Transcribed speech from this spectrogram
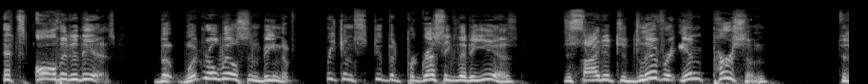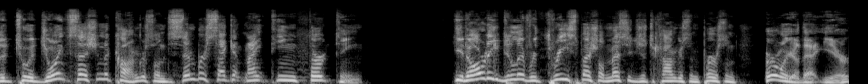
That's all that it is. But Woodrow Wilson, being the freaking stupid progressive that he is, decided to deliver in person to the, to a joint session of Congress on December 2nd, 1913. He had already delivered three special messages to Congress in person earlier that year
